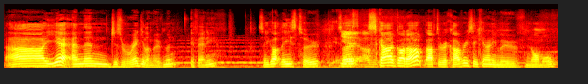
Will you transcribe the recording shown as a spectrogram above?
Uh, yeah, and then just regular movement, if any. So you got these two. So Yeah, um, Scar got up after recovery, so he can only move normal.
